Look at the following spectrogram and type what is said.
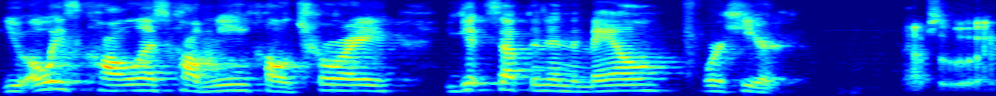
you always call us, call me, call Troy. You get something in the mail, we're here. absolutely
